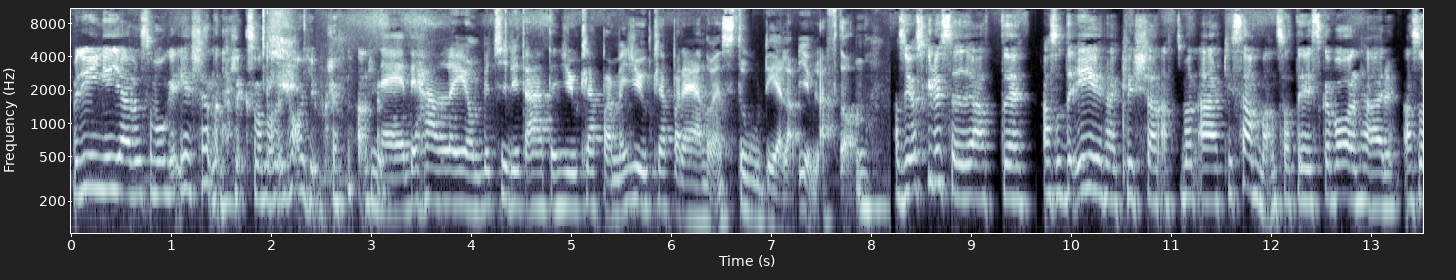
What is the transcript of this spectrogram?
men det är ju ingen jävel som vågar erkänna det liksom, att man vill ha julklappar. Nej, det handlar ju om betydligt annat än julklappar. Men julklappar är ändå en stor del av julafton. Alltså jag skulle säga att eh, alltså det är ju den här klyschan att man är tillsammans. Så att det ska vara den här, alltså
